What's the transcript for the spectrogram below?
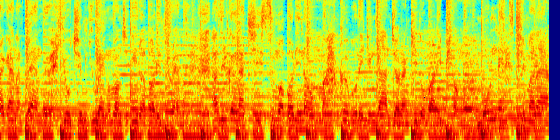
떠나가는 밴드. 요즘 유행은 먼저 잃어버린 트렌드. 아들과 같이 숨어버린 엄마. 그분에겐 간절한 기도만이 평화. 몰래 듣지 말아요.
